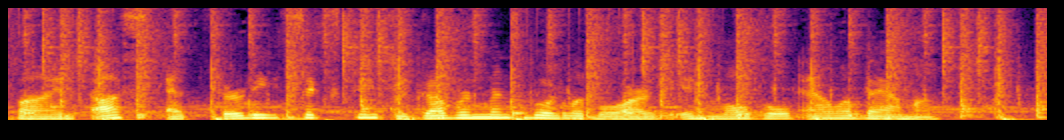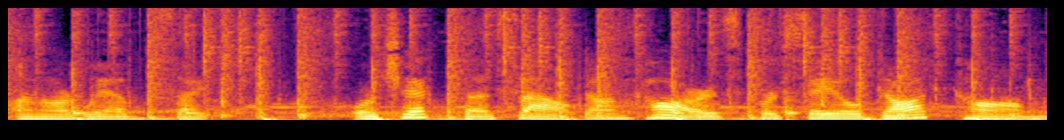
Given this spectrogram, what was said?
Find us at 3062 Government Boulevard in Mobile, Alabama on our website or check us out on carsforsale.com.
